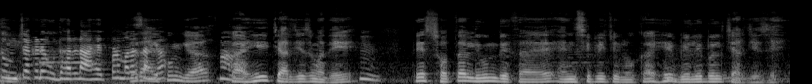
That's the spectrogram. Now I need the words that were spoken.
तुमच्याकडे उदाहरणं आहेत पण मला ऐकून घ्या काही चार्जेस मध्ये. ते स्वतः लिहून देत आहे एनसीपीचे लोक हे वेलेबल चार्जेस आहे.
